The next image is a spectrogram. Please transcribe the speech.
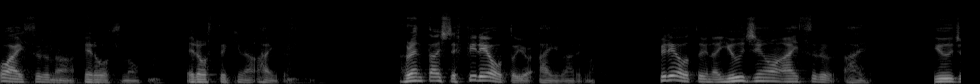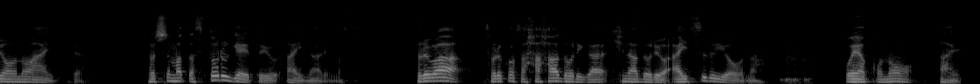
を愛するのはエロースのエロース的な愛です。それに対してフィレオという愛があります。フィレオというのは友人を愛する愛友情の愛です。そしてまたストルゲーという愛があります。それはそれこそ母鳥がひな鳥を愛するような親子の愛。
